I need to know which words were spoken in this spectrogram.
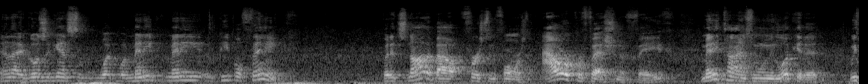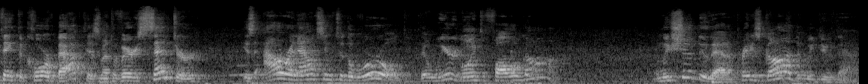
And that goes against what, what many, many people think. But it's not about, first and foremost, our profession of faith. Many times when we look at it, we think the core of baptism, at the very center, is our announcing to the world that we are going to follow God. And we should do that, and praise God that we do that.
